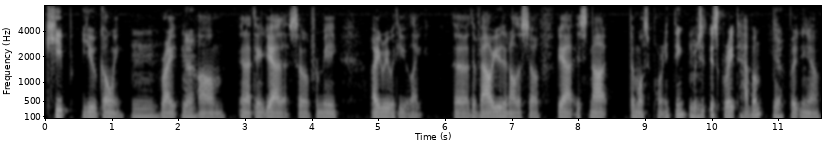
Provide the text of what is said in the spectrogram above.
keep you going, Mm. right? Yeah. Um, and I think yeah. So for me, I agree with you. Like the the values and all the stuff. Yeah, it's not the most important thing, which Mhm. is it's great to have them. Yeah. But you know,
